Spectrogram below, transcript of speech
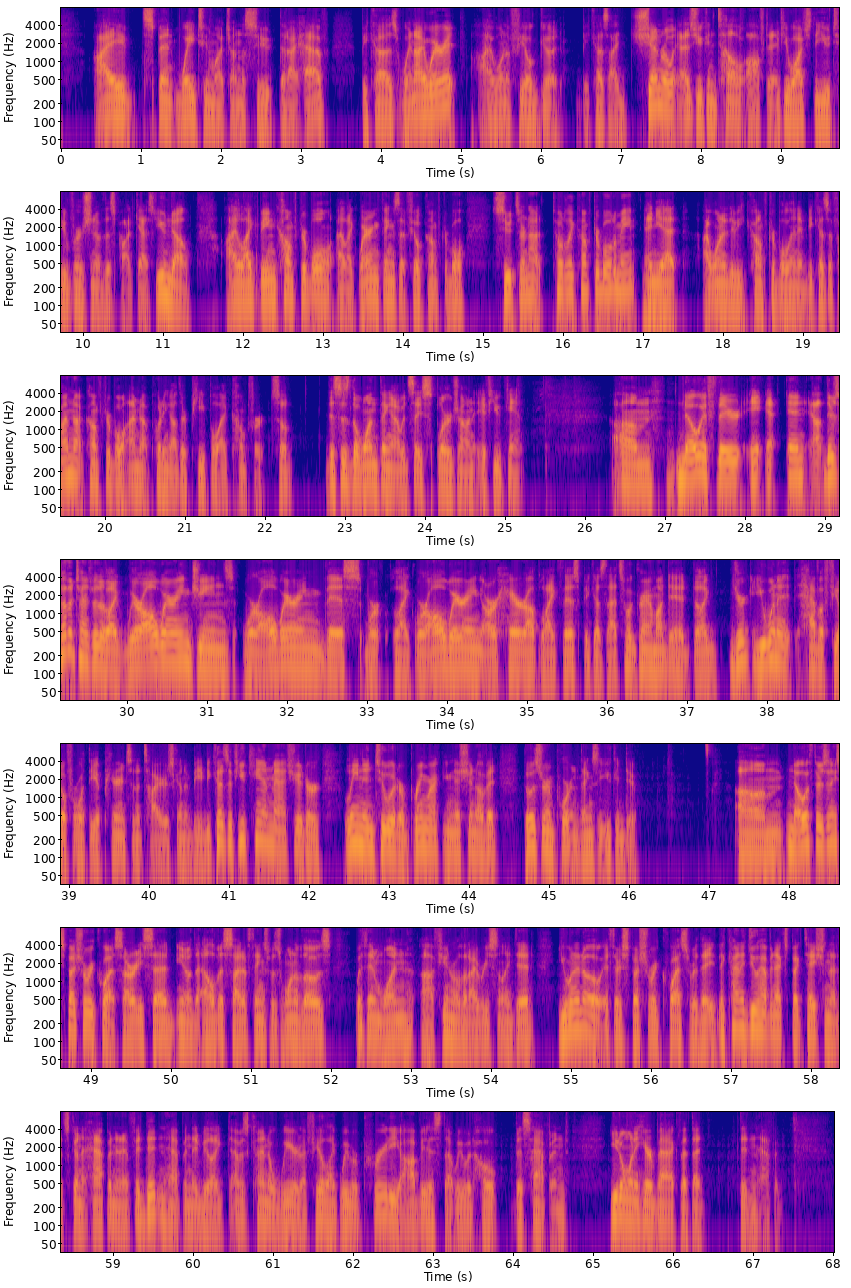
I spent way too much on the suit that I have because when I wear it, I want to feel good because I generally, as you can tell often, if you watch the YouTube version of this podcast, you know I like being comfortable. I like wearing things that feel comfortable. Suits are not totally comfortable to me, and yet I wanted to be comfortable in it because if I'm not comfortable, I'm not putting other people at comfort. So, this is the one thing I would say splurge on if you can um, know if they're and uh, there's other times where they're like we're all wearing jeans we're all wearing this we're like we're all wearing our hair up like this because that's what grandma did. Like you're you want to have a feel for what the appearance and attire is going to be because if you can match it or lean into it or bring recognition of it those are important things that you can do. Um, know if there's any special requests. I already said, you know, the Elvis side of things was one of those within one uh, funeral that I recently did. You want to know if there's special requests where they, they kind of do have an expectation that it's going to happen. And if it didn't happen, they'd be like, that was kind of weird. I feel like we were pretty obvious that we would hope this happened. You don't want to hear back that that didn't happen.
